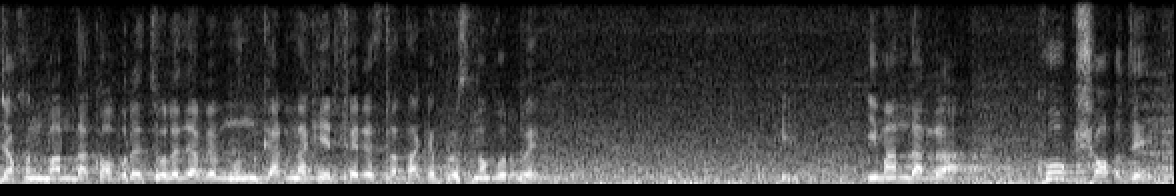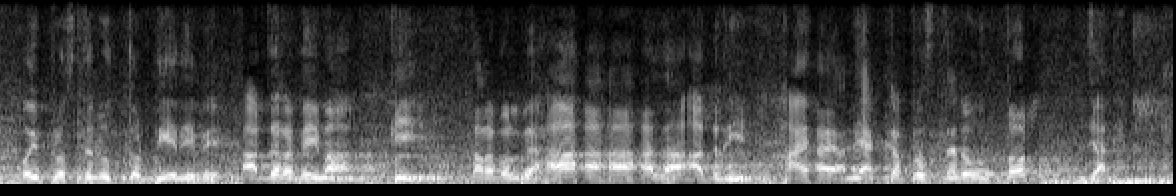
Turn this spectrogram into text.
যখন বান্দা কবরে চলে যাবে, মুনকার নাকির ফেরেস্তা তাকে প্রশ্ন করবে। ইমানদাররা খুব সহজে ওই প্রশ্নের উত্তর দিয়ে দিবে। আর যারা বেইমান কি? তারা বলবে, হা হা হা হালা আদরি। হায় হায়, আমি একটা প্রশ্নেরও উত্তর জানি না।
